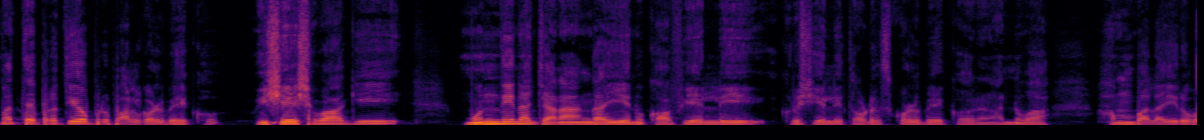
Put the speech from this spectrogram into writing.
ಮತ್ತು ಪ್ರತಿಯೊಬ್ಬರು ಪಾಲ್ಗೊಳ್ಬೇಕು. ವಿಶೇಷವಾಗಿ ಮುಂದಿನ ಜನಾಂಗ ಏನು ಕಾಫಿಯಲ್ಲಿ, ಕೃಷಿಯಲ್ಲಿ ತೊಡಗಿಸ್ಕೊಳ್ಬೇಕು ಅನ್ನುವ ಹಂಬಲ ಇರುವ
